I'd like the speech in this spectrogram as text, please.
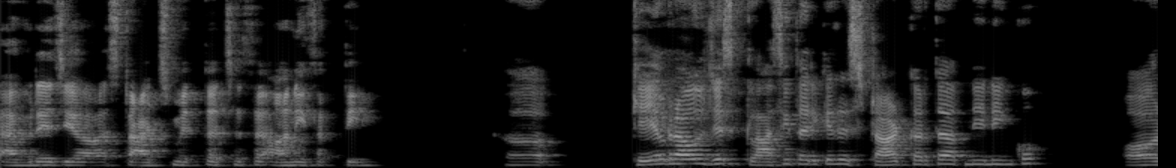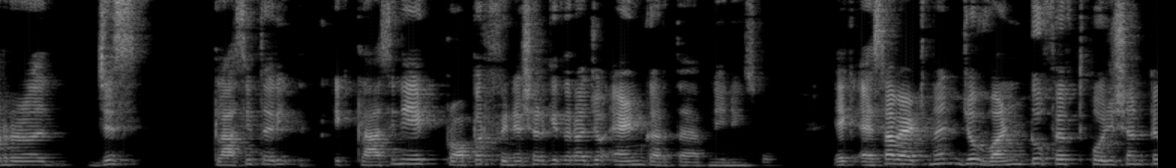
एवरेज या स्टार्ट्स में इतने अच्छे से आ नहीं सकती। के एल राहुल जिस क्लासी तरीके से स्टार्ट करता है अपनी इनिंग को, और जिस क्लासी तरीके एक क्लासी ने एक प्रॉपर फिनिशर की तरह जो एंड करता है अपनी इनिंग्स को एक ऐसा बैट्समैन जो वन टू फिफ्थ पोजीशन पे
